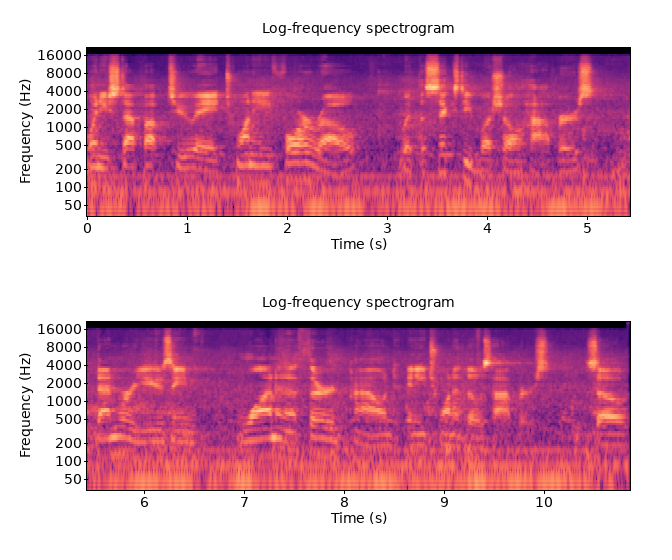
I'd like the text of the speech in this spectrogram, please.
When you step up to a 24 row with the 60 bushel hoppers, then we're using one and a third pound in each one of those hoppers. So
